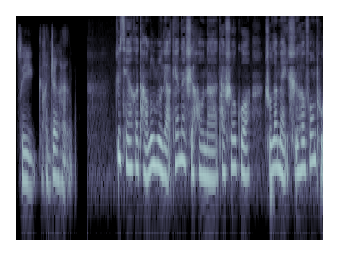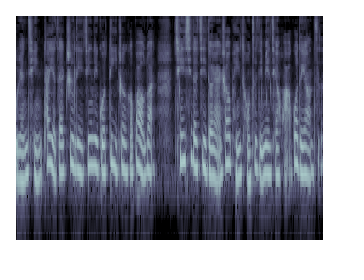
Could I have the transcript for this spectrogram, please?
所以很震撼。之前和唐露露聊天的时候呢，她说过，除了美食和风土人情，她也在智利经历过地震和暴乱，清晰的记得燃烧瓶从自己面前划过的样子。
